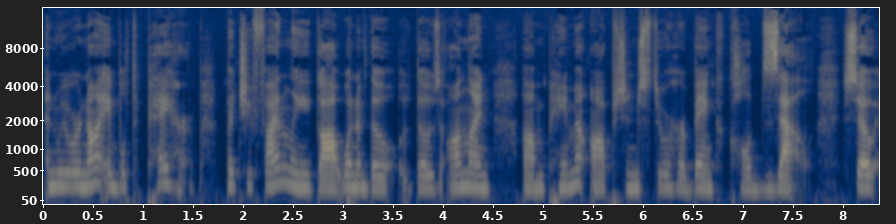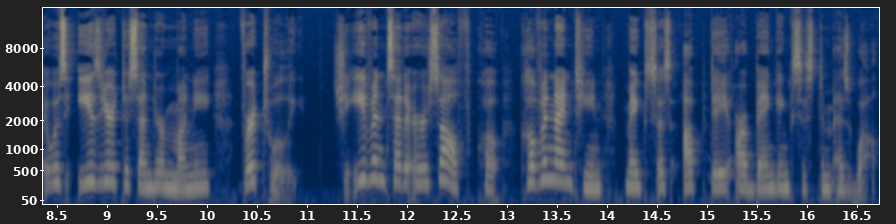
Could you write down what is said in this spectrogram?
and we were not able to pay her. But she finally got one of the, those online um, payment options through her bank called Zelle. So it was easier to send her money virtually. She even said it herself, quote, COVID-19 makes us update our banking system as well.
